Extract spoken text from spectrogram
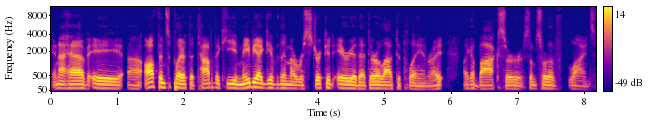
and I have a uh, offensive player at the top of the key, and maybe I give them a restricted area that they're allowed to play in, right? Like a box or some sort of lines.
